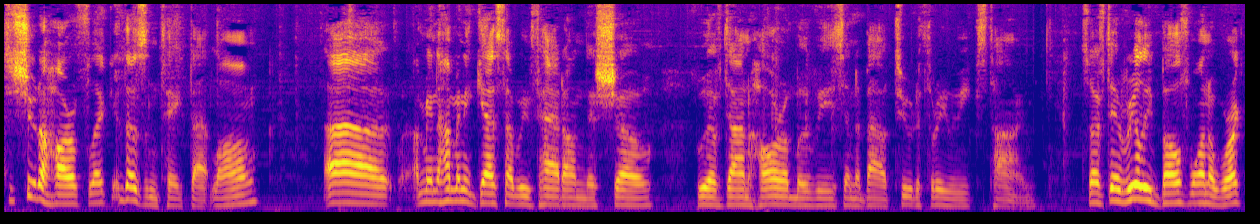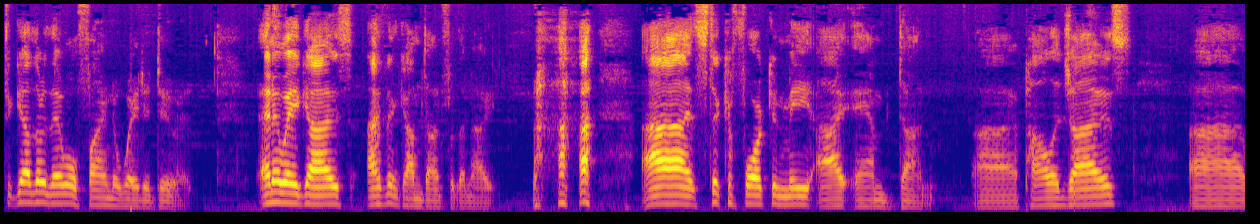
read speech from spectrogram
to shoot a horror flick, it doesn't take that long. Uh, I mean, how many guests have we had on this show who have done horror movies in about two to three weeks' time? So if they really both want to work together, they will find a way to do it. Anyway, guys, I think I'm done for the night. uh, stick a fork in me. I am done. I apologize. Uh,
